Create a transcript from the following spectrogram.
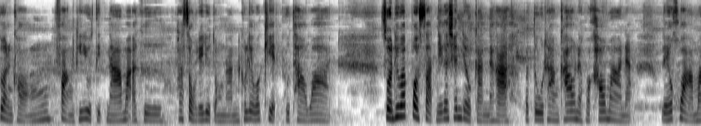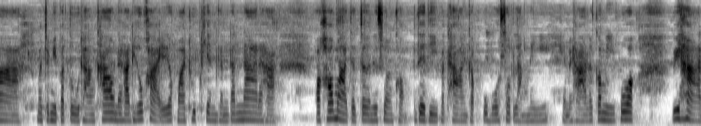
ส่วนของฝั่งที่อยู่ติดน้ำอะคือพระสงฆ์จะอยู่ตรงนั้นเขาเรียกว่าเขตพุทธาวาส ส่วนที่วัดโปรดสัตว์นี่ก็เช่นเดียวกันนะคะ ประตูทางเข้าเนี่ยพอเข้ามาเนี่ยเลี้ยวขวามามันจะมีประตูทางเข้านะคะ ที่เขาขายดอกไม้ทูบเทียนกันด้านหน้านะคะพอเข้ามาจะเจอในส่วนของเจดีย์ประธานกับอุโบสถหลังนี้เห็นไหมคะแล้วก็มีพวกวิหาร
